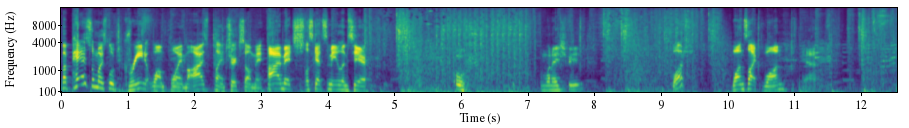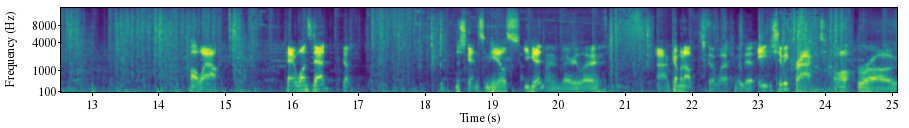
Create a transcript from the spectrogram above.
My pants almost looked green at one point. My eyes are playing tricks on me. All right, Mitch, let's get some elims here. Oof. One HP. What? One's like one. Yeah. Oh, wow. Okay, one's dead. Yep. Just getting some heals. You good? I'm very low. right, I'm coming up. Just gotta work him a bit. He should be cracked. Oh, bro.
